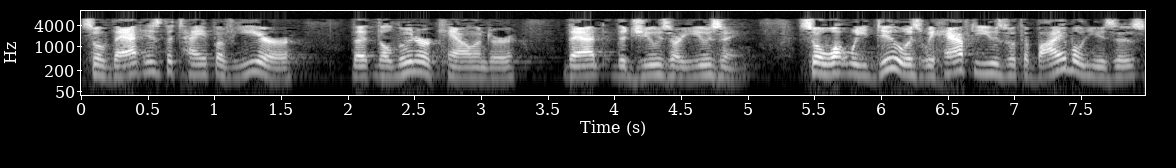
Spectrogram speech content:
So that is the type of year that the lunar calendar that the Jews are using. So what we do is we have to use what the Bible uses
